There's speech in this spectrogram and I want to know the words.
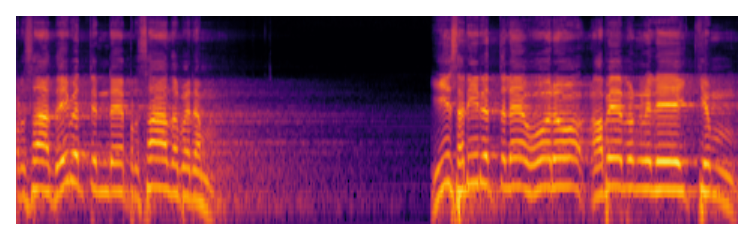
പ്രസാദ ദൈവത്തിന്റെ പ്രസാദപരം ഈ ശരീരത്തിലെ ഓരോ അവയവങ്ങളിലേക്കും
